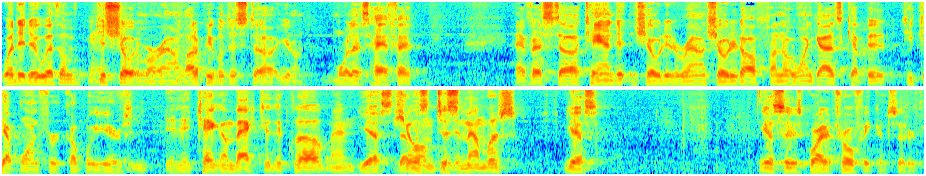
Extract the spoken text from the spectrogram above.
What did they do with them? Yeah. Just showed them around. A lot of people just, uh, you know, more or less half half uh, tanned it and showed it around, showed it off. I know one guy's kept it. He kept one for a couple of years. Did they take them back to the club and Yes, show them to the members? Yes. Yes, it was quite a trophy considered.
